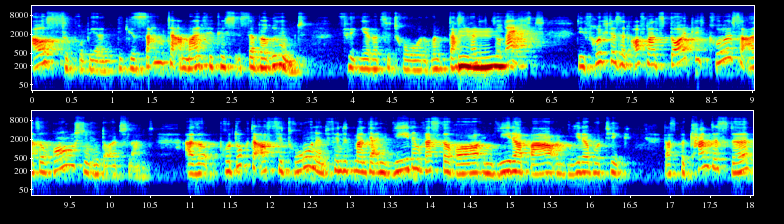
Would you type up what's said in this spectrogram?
auszuprobieren. Die gesamte Amalfiküste ist ja berühmt für ihre Zitronen und das mhm. völlig zu Recht. Die Früchte sind oftmals deutlich größer als Orangen in Deutschland. Also Produkte aus Zitronen findet man ja in jedem Restaurant, in jeder Bar und jeder Boutique. Das bekannteste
